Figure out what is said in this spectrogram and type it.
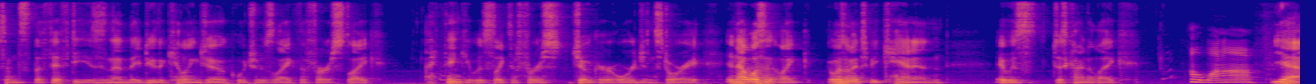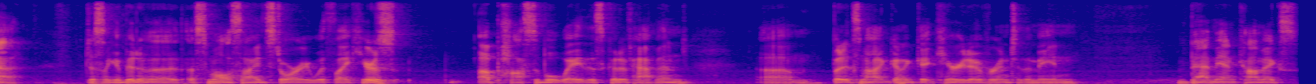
since the fifties, and then they do the Killing Joke, which was like the first like, I think it was like the first Joker origin story, and that wasn't like it wasn't meant to be canon. It was just kind of like A one off. yeah. just like a bit of a, a small side story with like here's a possible way this could have happened, um, but it's not gonna get carried over into the main Batman comics.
